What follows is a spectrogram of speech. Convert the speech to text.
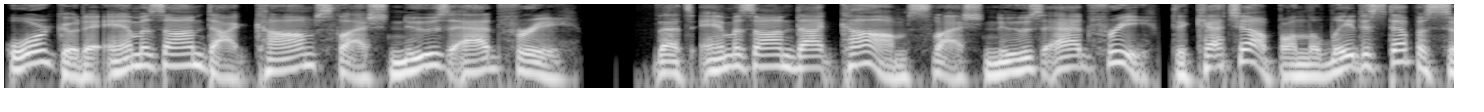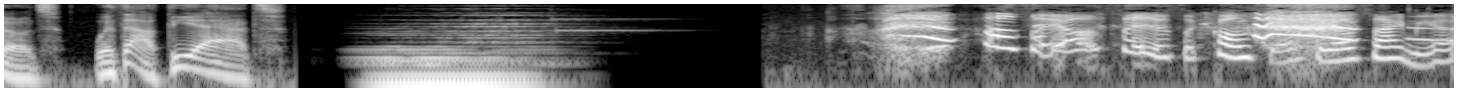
or go to amazon.com slash news ad free. That's amazon.com slash news ad free to catch up on the latest episodes without the ads. Alltså jag säger så konstiga felsägningar.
